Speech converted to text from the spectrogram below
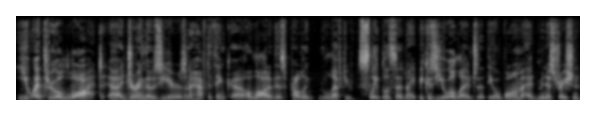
you went through a lot uh, during those years, and I have to think uh, a lot of this probably left you sleepless at night because you allege that the Obama administration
